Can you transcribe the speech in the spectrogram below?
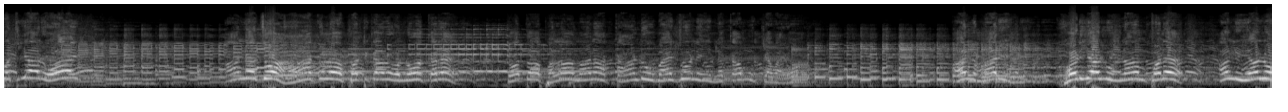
પટિયાર હોય અને જો હાકલો પટકારો ન કરે, તો તો ભલા માણા કાંડું બાંધ્યું ને ઈ નકામું કહેવાય હો. અને મારી ખોડિયાનું નામ પડે અને એનો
